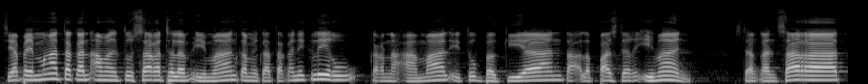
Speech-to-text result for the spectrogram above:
Siapa yang mengatakan amal itu syarat dalam iman, kami katakan ini keliru. Karena amal itu bagian tak lepas dari iman. Sedangkan syarat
